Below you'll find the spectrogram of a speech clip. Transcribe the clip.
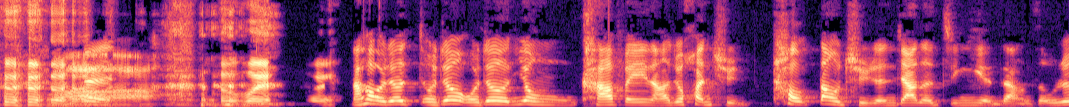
对，很会，对。然后我就我就我就用咖啡，然后就换取套盗取人家的经验，这样子。我就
